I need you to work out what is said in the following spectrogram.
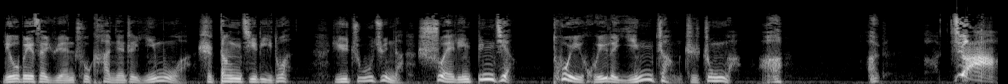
刘备在远处看见这一幕啊，是当机立断。与朱俊呢，率领兵将退回了营帐之中啊啊啊！驾！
